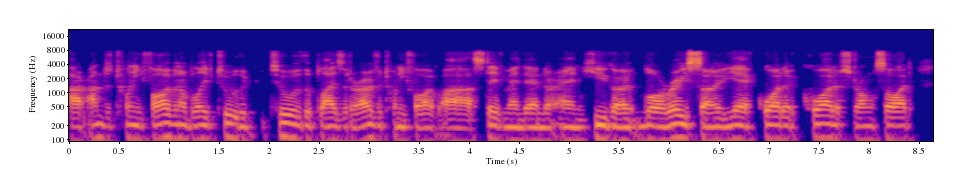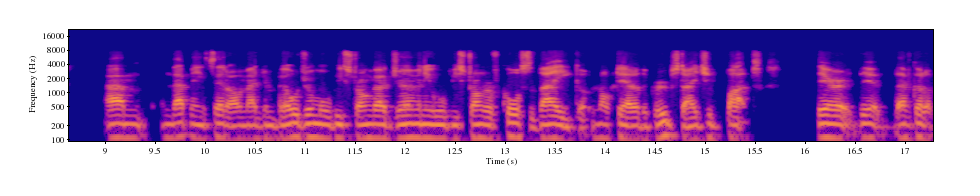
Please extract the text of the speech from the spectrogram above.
are under 25, and I believe two of the two of the players that are over 25 are Steve Mandanda and Hugo Lloris. So yeah, quite a quite a strong side. Um, and that being said, I imagine Belgium will be stronger. Germany will be stronger. Of course, they got knocked out of the group stage, but they're, they're they've got a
